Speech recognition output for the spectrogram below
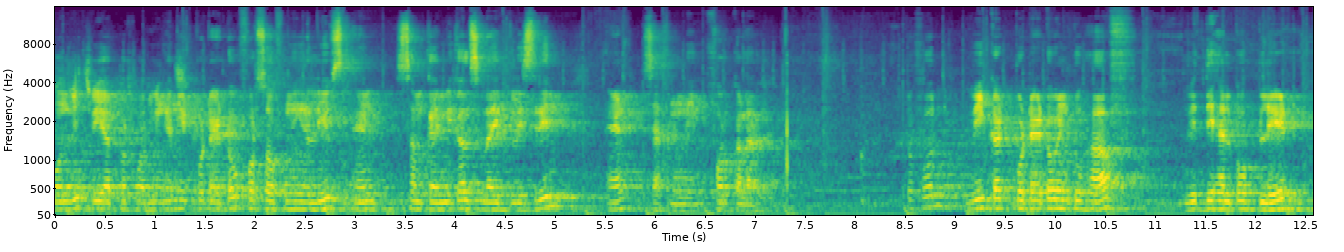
on which we are performing we need potato for softening the leaves and some chemicals like glycerin and safranin for color. First of all, we cut potato into half with the help of blade.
